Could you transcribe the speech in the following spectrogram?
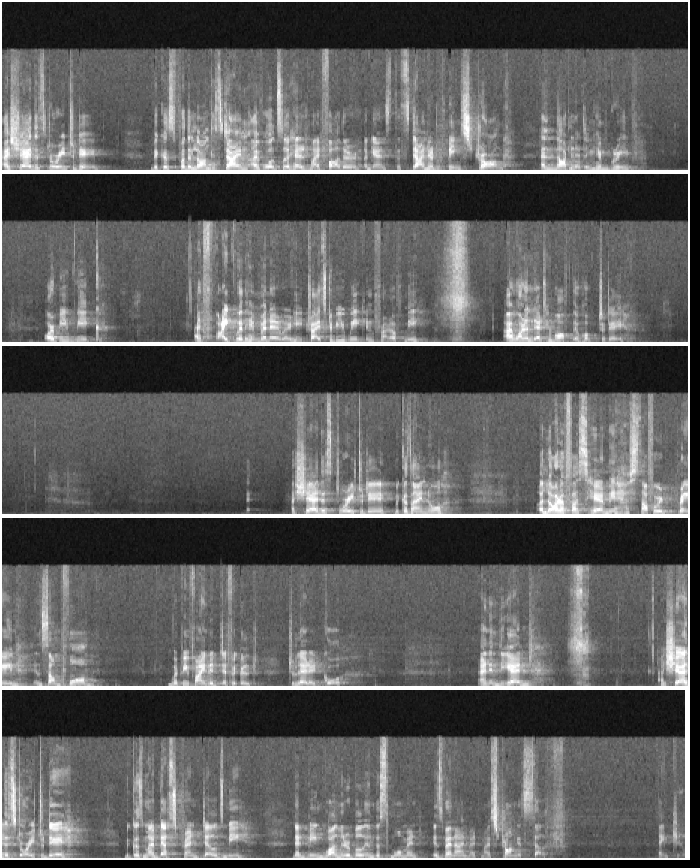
I share this story today because for the longest time, I've also held my father against the standard of being strong and not letting him grieve or be weak. I fight with him whenever he tries to be weak in front of me. I want to let him off the hook today. I share this story today because I know a lot of us here may have suffered pain in some form, but we find it difficult to let it go. And in the end, I share this story today because my best friend tells me that being vulnerable in this moment is when I'm at my strongest self. Thank you.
